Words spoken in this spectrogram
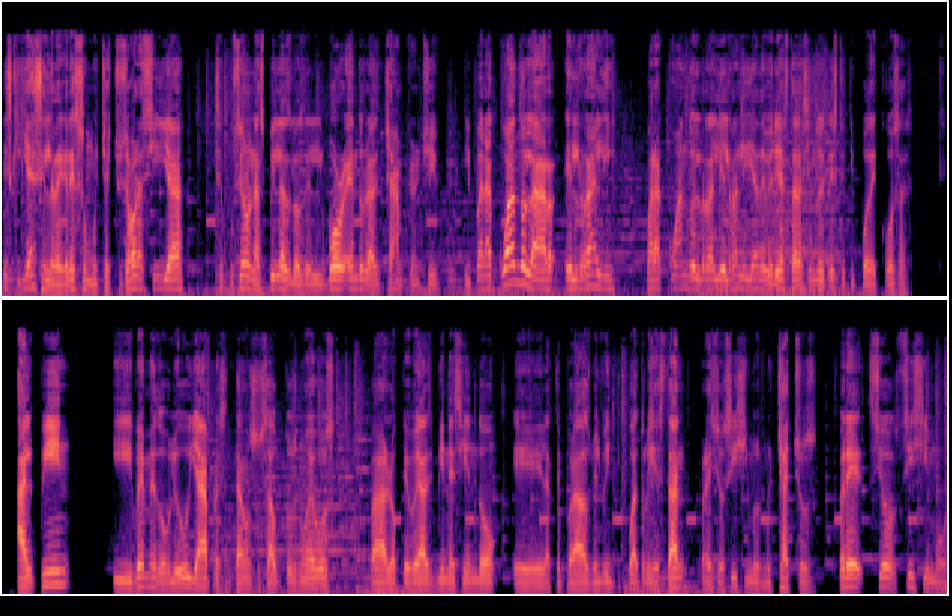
Es que ya es el regreso, muchachos. Ahora sí, ya se pusieron las pilas los del World Endurance Championship. ¿Y para cuándo el rally? ¿Para cuándo el rally? El rally ya debería estar haciendo este tipo de cosas. Alpine y BMW ya presentaron sus autos nuevos para lo que viene siendo eh, la temporada 2024 y están preciosísimos muchachos, preciosísimos.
